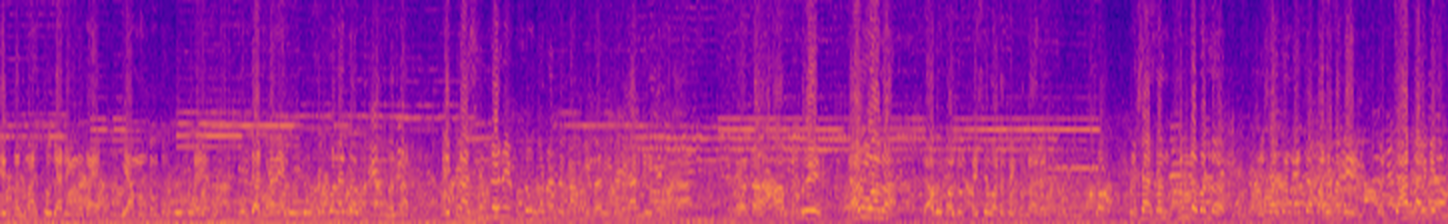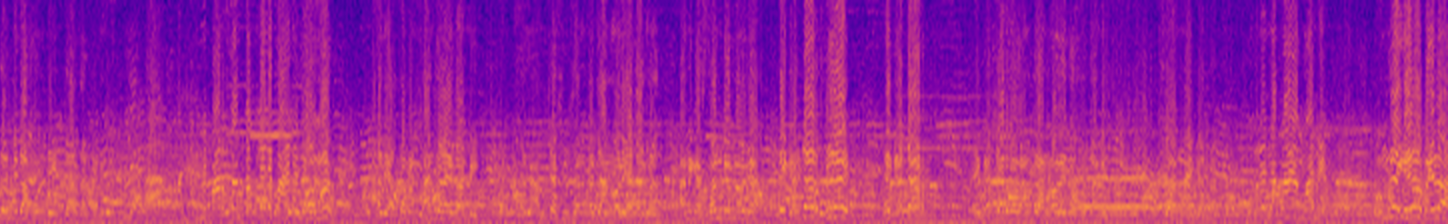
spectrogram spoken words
एक बदमाश तो त्या ठिकाणी आहे. या म्हणतो होतो हे खूप त्या ठिकाणी कोणाचं काम करणार. एकनाथ शिंदेनी फसवण्याचं काम केलं? इथं जाती त्याच्यावर हा कुंबरे दारू आला. दारू पाजून पैसे वाटत आहे प्रशासन थंड पडलं. प्रशासन यांच्या पाठीमागे. पण चार तारखेनंतर मी दाखवून देईन चार तारखेनंतर तुम्ही फार संतपलेले पाहायला हो मिळाले मग आधी आता पण शांत राहिलो आम्ही आज आमच्या शिवसैनिकाच्या अंगावर यायला लागलं. आम्ही काय सहन करणार का? हे गद्दार पुढे हे गद्दार. हे गद्दारवर आमच्या अंगावर येत असत आम्ही सहन नाही करणार भुमरेंना काय आव्हान आहे? भुमरे गेला पहिला.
